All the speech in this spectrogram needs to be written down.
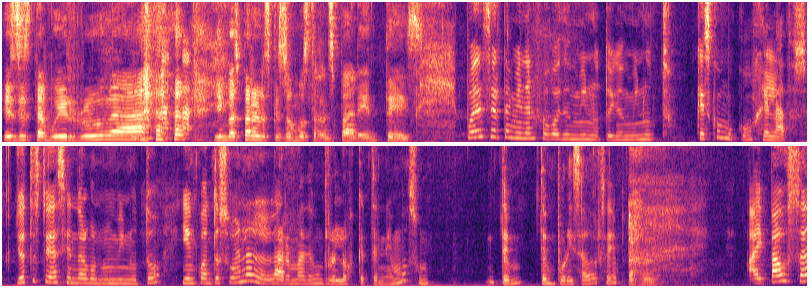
Esa está muy ruda. y más para los que somos transparentes. Puede ser también el juego de un minuto y un minuto, que es como congelados. Yo te estoy haciendo algo en un minuto y en cuanto suena la alarma de un reloj que tenemos, un tem- temporizador, ¿sí? Ajá. Hay pausa,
